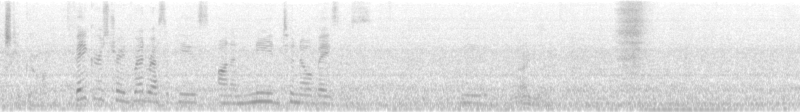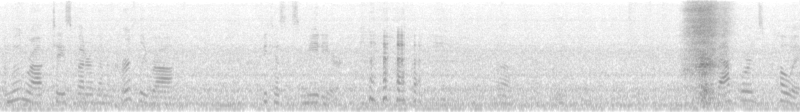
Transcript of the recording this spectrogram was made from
Let's keep going. Bakers trade bread recipes on a need-to-know basis. Need. I get it. A moon rock tastes better than an earthly rock because it's a meteor. A backwards poet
